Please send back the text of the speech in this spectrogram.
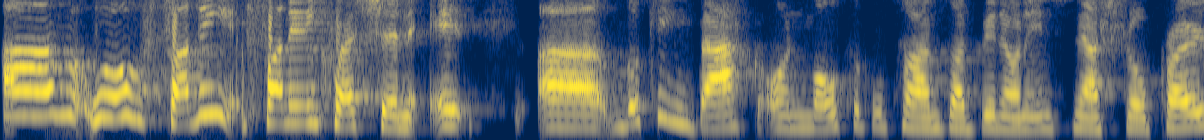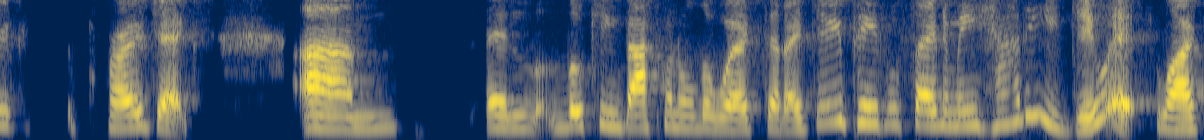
Um, well, funny, funny question. It's uh, looking back on multiple times I've been on international pro- projects, um, and looking back on all the work that I do. People say to me, "How do you do it? Like,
